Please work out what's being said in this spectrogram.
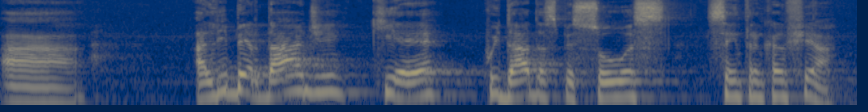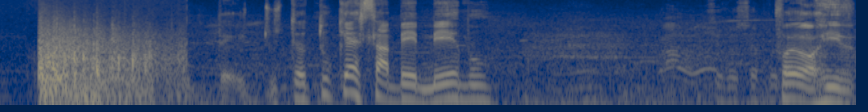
a, a liberdade que é cuidar das pessoas sem trancanfiar. Tu, tu quer saber mesmo? Foi horrível.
